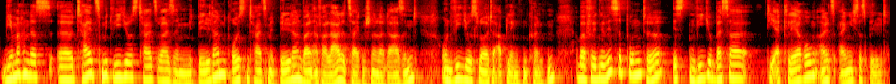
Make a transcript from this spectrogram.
Wir machen das äh, teils mit Videos, teilsweise mit Bildern, größtenteils mit Bildern, weil einfach Ladezeiten schneller da sind und Videos Leute ablenken könnten. Aber für gewisse Punkte ist ein Video besser die Erklärung als eigentlich das Bild.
